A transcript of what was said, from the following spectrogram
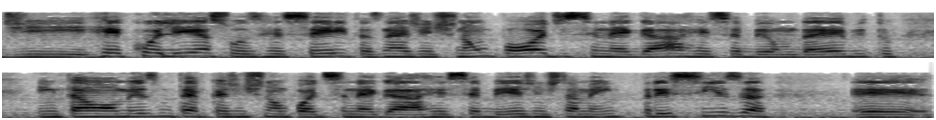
de recolher as suas receitas, né? A gente não pode se negar a receber um débito. Então, ao mesmo tempo que a gente não pode se negar a receber, a gente também precisa é,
